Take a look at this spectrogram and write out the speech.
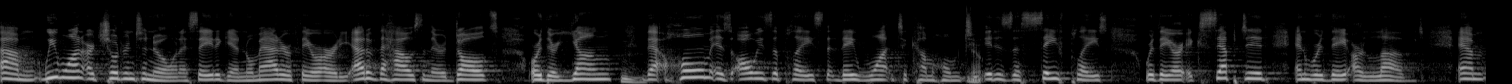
Um, we want our children to know, and I say it again, no matter if they are already out of the house and they're adults or they're young, mm. that home is always a place that they want to come home to. Yep. It is a safe place where they are accepted and where they are loved. And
